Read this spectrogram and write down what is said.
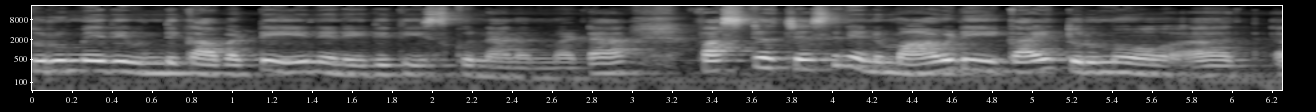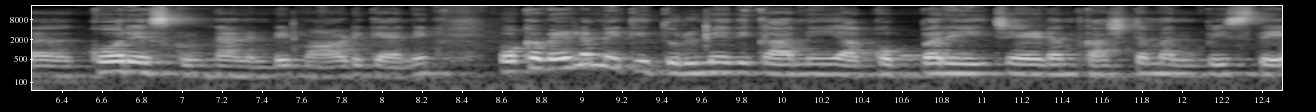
తురుమేది ఉంది కాబట్టి నేను ఇది తీసుకున్నాను అనమాట ఫస్ట్ వచ్చేసి నేను మామిడికాయ తురుము కోరేసుకుంటున్నానండి మామిడికాయని. ఒకవేళ మీకు ఈ తురిమేది కానీ ఆ కొబ్బరి చేయడం కష్టం అనిపిస్తే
